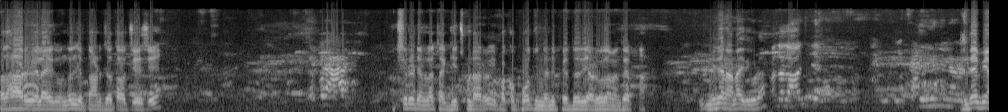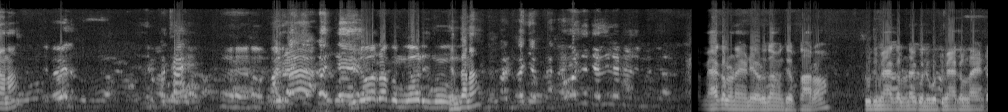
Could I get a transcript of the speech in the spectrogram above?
పదహారు వేల ఐదు వందలు చెప్తున్నాడు జత వచ్చేసి. ఫిక్స్డ్ టైంలో తగ్గించుకుంటారు. ఈ పక్క పోతుందండి పెద్దది. అడుగుదాం ఎంత చెప్తా. మీదేనా ఇది కూడా? ఎంత చెప్పానా ఎంతనా? మేకలు ఉన్నాయండి అడుగుదాం చెప్తున్నారు. సూటి మేకలు ఉన్నాయి కొన్ని ఒట్టి మేకలు ఉన్నాయంట.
